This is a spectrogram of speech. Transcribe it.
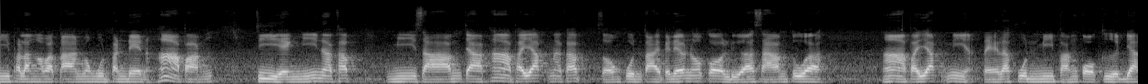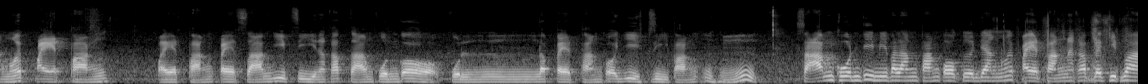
มีพลังอวตารวังวนพันแดนห้าผัง ที่แห่งนี้นะครับ มี 3 จาก 5 พยักษ์นะครับ2คนตายไปแล้วเนาะก็เหลือ 3 ตัว 5 พยักษ์เนี่ย แต่ละคนมีผังก่อเกิดอย่างน้อย 8 ผัง 8 ผัง 8 3 24 นะครับ 3 คนก็คนละ 8 ผังก็ 24 ผัง อือหือ สามคนที่มีพลังผังก่อเกิดอย่างน้อย8ผังนะครับ และคิดว่า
